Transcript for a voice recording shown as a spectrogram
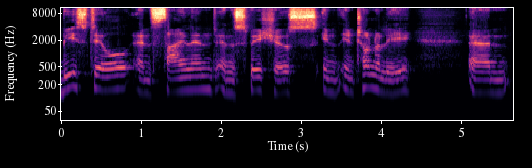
be still and silent and spacious in, internally and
